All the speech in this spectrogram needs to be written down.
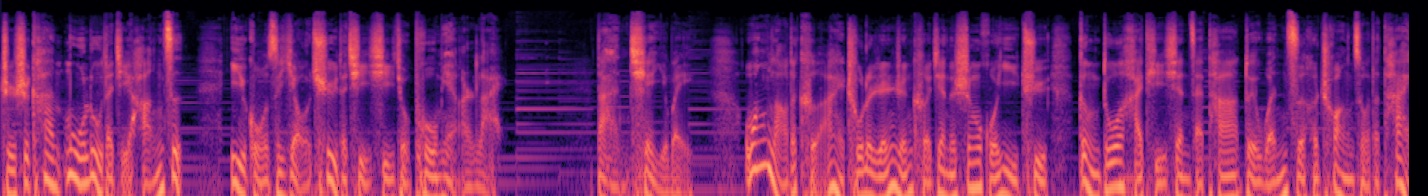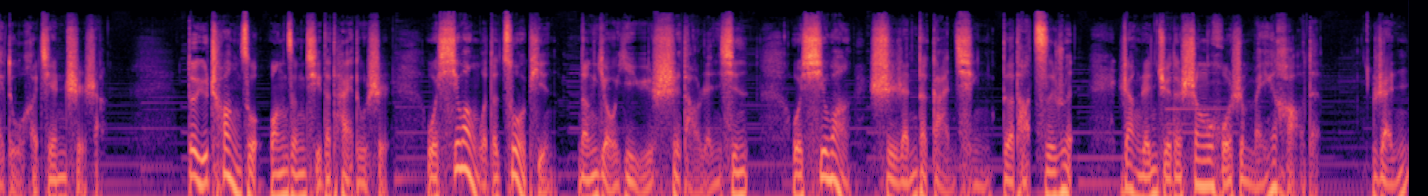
只是看目录的几行字。一股子有趣的气息就扑面而来，但窃以为，汪老的可爱除了人人可见的生活意趣，更多还体现在他对文字和创作的态度和坚持上。对于创作，汪曾祺的态度是：我希望我的作品能有益于世道人心，我希望使人的感情得到滋润，让人觉得生活是美好的，人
